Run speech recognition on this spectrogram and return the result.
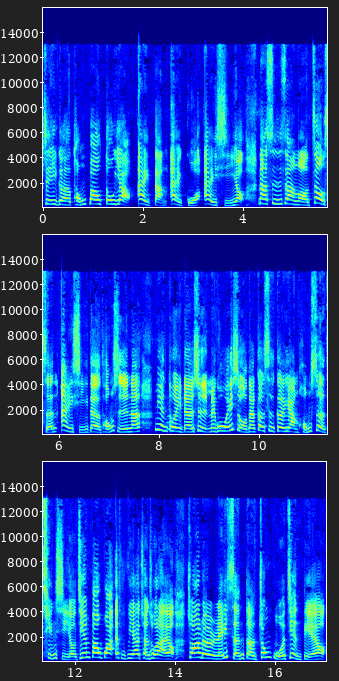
这一个同胞都要爱党爱国爱。习哦。那事实上哦，造神爱习的同时呢，面对的是美国为首的各式各样红色清洗哦。今天包括 FBI 传出来哦，抓了雷神的中国间谍哦。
